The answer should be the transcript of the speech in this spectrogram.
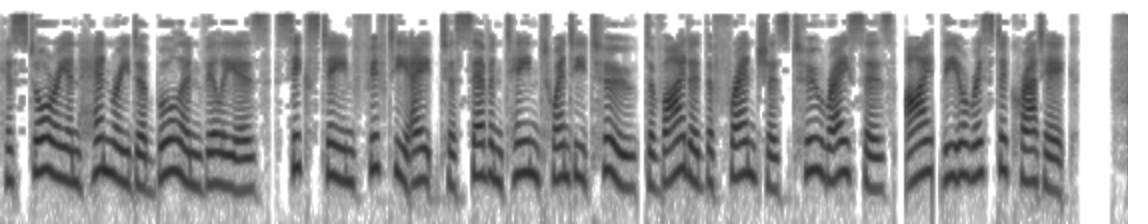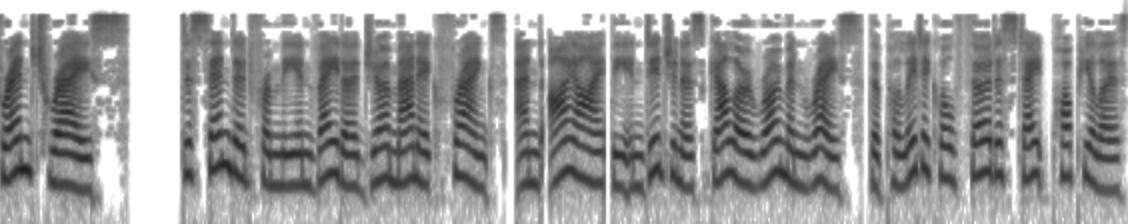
historian Henry de Boulainvilliers (1658–1722) divided the French as two races: I, the aristocratic French race, descended from the invader Germanic Franks, and II, the indigenous Gallo-Roman race, the political Third Estate populace.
